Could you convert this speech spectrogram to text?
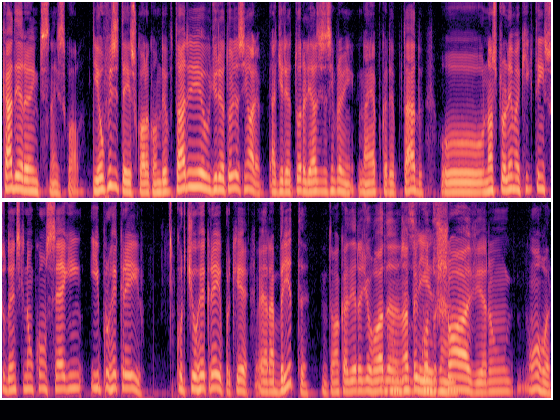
cadeirantes na escola. E eu visitei a escola como deputado e o diretor disse assim, olha, a diretora, aliás, disse assim para mim, na época deputado, o nosso problema aqui é que tem estudantes que não conseguem ir para o recreio curtir o recreio, porque era brita, então a cadeira de roda, na, quando chove, era um, um, horror.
